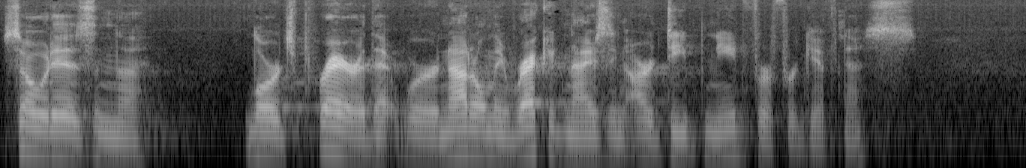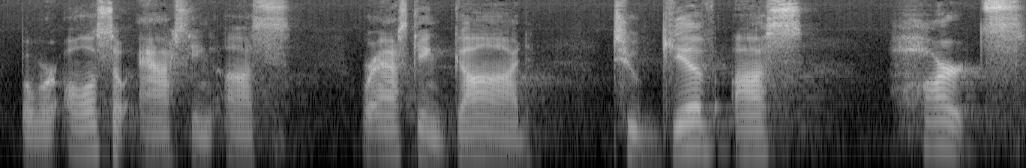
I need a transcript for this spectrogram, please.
So it is in the Lord's Prayer that we're not only recognizing our deep need for forgiveness, but we're also asking us, we're asking God to give us hearts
